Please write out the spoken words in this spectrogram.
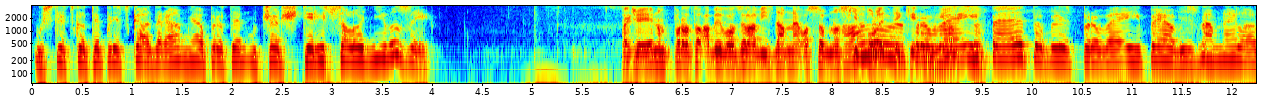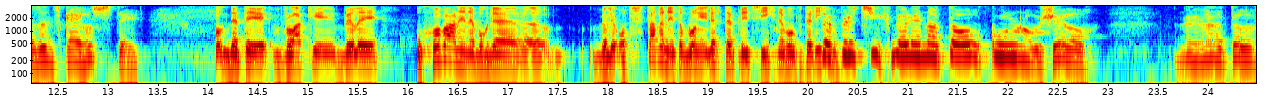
Ústecko-Teplická dráha měla pro ten účel čtyři salodní vozy. Takže jenom proto, aby vozila významné osobnosti, ano, politiky, pro umělce. VIP, to byly pro VIP a významné lázeňské hosty. Kde ty vlaky byly uchovány, nebo kde eh, byly odstaveny, to bylo někde v Teplicích, nebo v kterých... V Teplicích měli na to kulnu, že jo. Na to...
